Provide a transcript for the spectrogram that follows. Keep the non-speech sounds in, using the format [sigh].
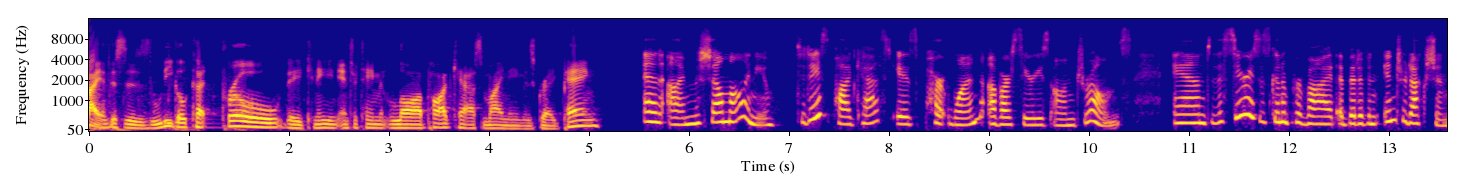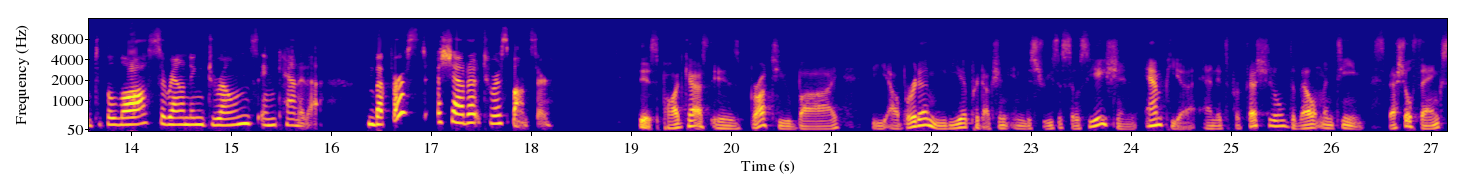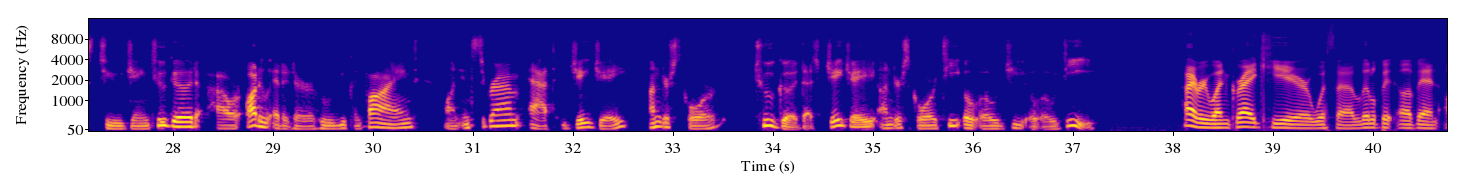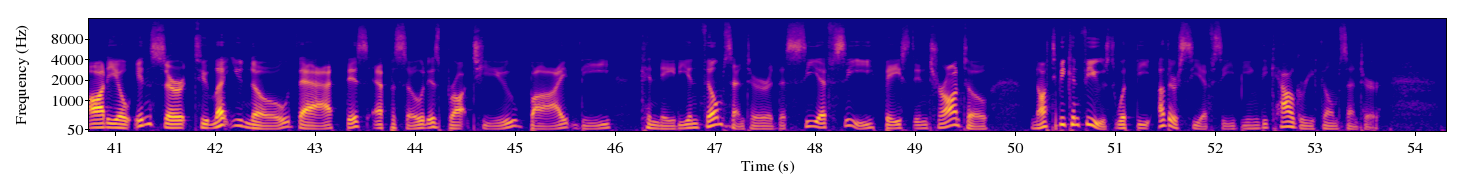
Hi, this is Legal Cut Pro, the Canadian Entertainment Law podcast. My name is Greg Pang. And I'm Michelle Molyneux. Today's podcast is part one of our series on drones. And the series is going to provide a bit of an introduction to the law surrounding drones in Canada. But first, a shout out to our sponsor. This podcast is brought to you by the Alberta Media Production Industries Association, AMPIA, and its professional development team. Special thanks to Jane Toogood, our audio editor, who you can find on Instagram at JJ underscore Toogood. That's JJ underscore T O O G O O D. Hi everyone, Greg here with a little bit of an audio insert to let you know that this episode is brought to you by the Canadian Film Centre, the CFC, based in Toronto, not to be confused with the other CFC being the Calgary Film Centre.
